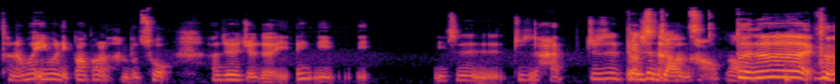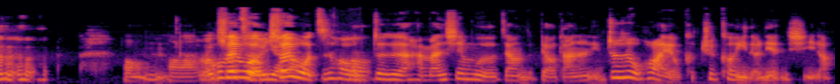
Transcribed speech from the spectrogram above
可能会因为你报告的很不错，他就会觉得哎、诶你你你是就是还就是表现的很好，哦对对对对。哦，嗯好啦，好会不所以我所以我之后嗯对对还蛮羡慕有这样子表达能力，就是我后来有刻去刻意的练习啦。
